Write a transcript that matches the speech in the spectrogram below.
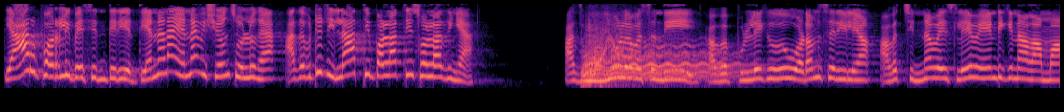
யாரு பொருளி பேசின்னு தெரியறது? என்னன்னா என்ன விஷயம்னு சொல்லுங்க. அதை விட்டுட்டு எல்லாத்தையும் பல்லாத்தையும் சொல்லாதீங்க. அது ஒன்றும் வசந்தி. அவ பிள்ளைக்கு உடம்பு சரியில்லையா? அவ சின்ன வயசுலயே வேண்டிக்கினாலாமா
